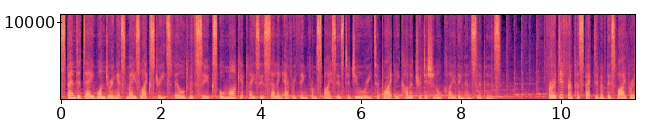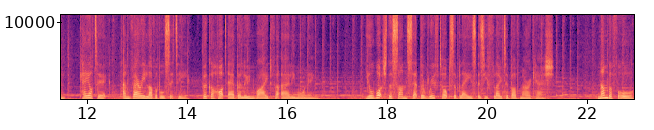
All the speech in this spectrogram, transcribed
Spend a day wandering its maze-like streets filled with souks or marketplaces selling everything from spices to jewelry to brightly colored traditional clothing and slippers. For a different perspective of this vibrant, chaotic, and very lovable city, book a hot air balloon ride for early morning. You'll watch the sun set the rooftops ablaze as you float above Marrakesh. Number 4.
